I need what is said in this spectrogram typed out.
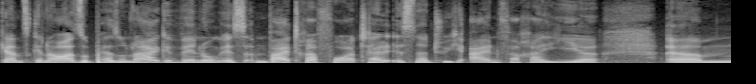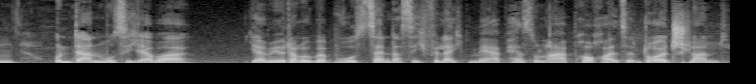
Ganz genau. Also Personalgewinnung ist ein weiterer Vorteil, ist natürlich einfacher hier. Ähm, und dann muss ich aber ja, mir darüber bewusst sein, dass ich vielleicht mehr Personal brauche als in Deutschland.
